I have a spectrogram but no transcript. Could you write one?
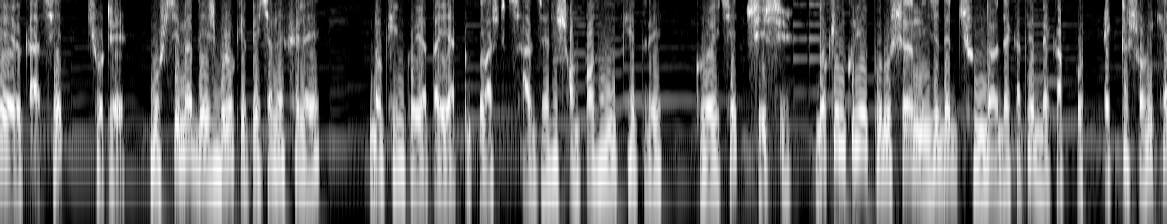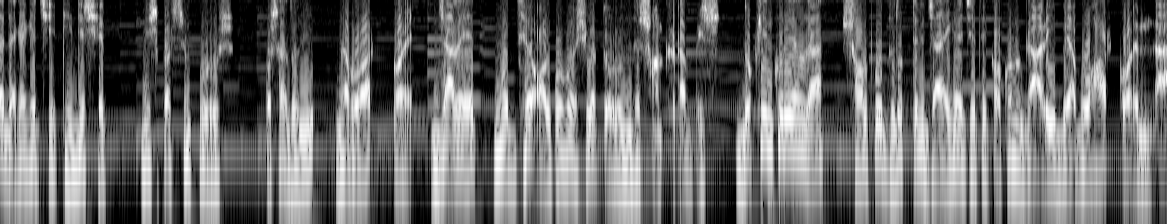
ডার্মাটোলজিস্টের কাছে ছোটে। পশ্চিমা দেশগুলোকে পেছনে ফেলে দক্ষিণ কোরিয়া তাই এক প্লাস্টিক সার্জারি সম্পাদনের ক্ষেত্রে রয়েছে শীর্ষে। দক্ষিণ কোরিয়ার পুরুষরা নিজেদের সুন্দর দেখাতে মেকআপ একটা সমীক্ষায় দেখা গেছে এই দেশের বিশ পার্সেন্ট পুরুষ প্রসাধনী ব্যবহার করে, যাদের মধ্যে অল্প বয়সী বা তরুণদের সংখ্যাটা বেশি। দক্ষিণ কোরিয়ানরা স্বল্প দূরত্বের জায়গায় যেতে কখনো গাড়ি ব্যবহার করেন না,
